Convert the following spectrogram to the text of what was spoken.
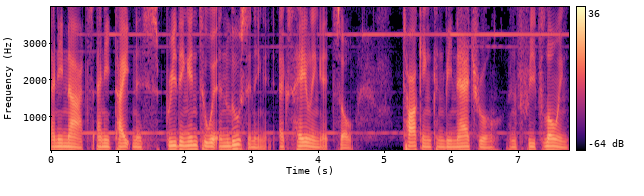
any knots, any tightness, breathing into it and loosening it, exhaling it so talking can be natural and free flowing.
